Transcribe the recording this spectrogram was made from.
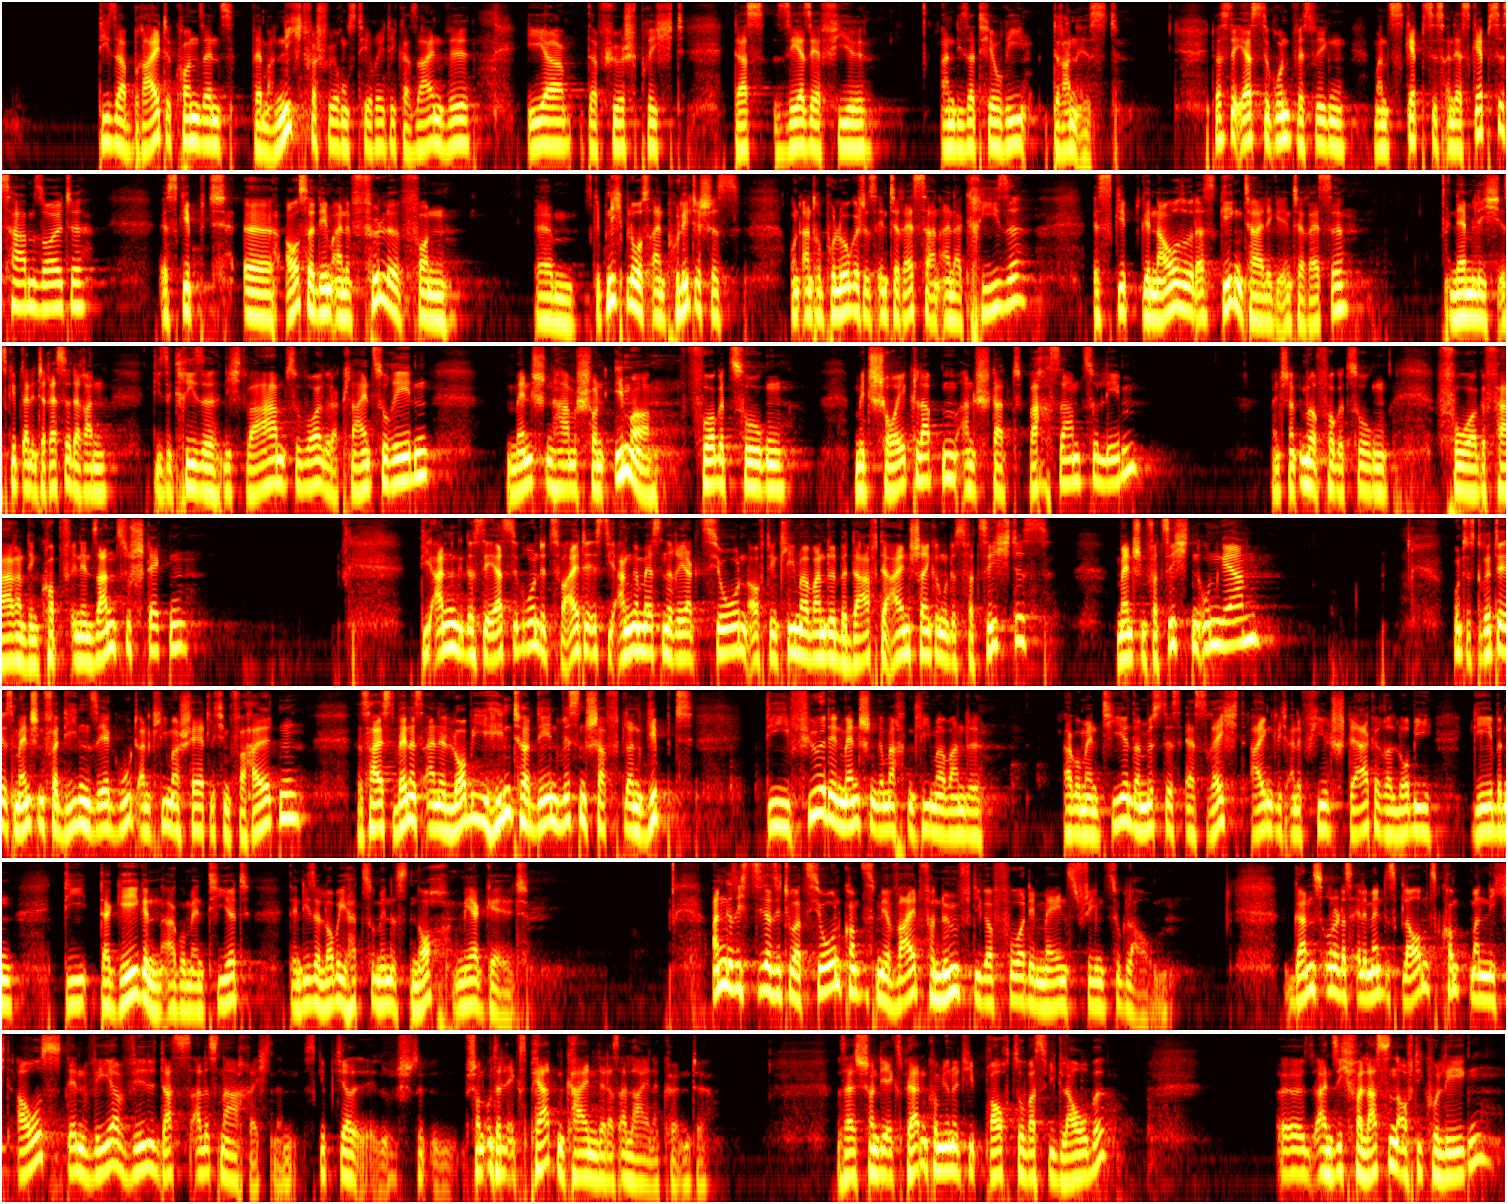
dieser breite Konsens, wenn man nicht Verschwörungstheoretiker sein will, eher dafür spricht, dass sehr, sehr viel an dieser Theorie dran ist. Das ist der erste Grund, weswegen man Skepsis an der Skepsis haben sollte. Es gibt äh, außerdem eine Fülle von, ähm, es gibt nicht bloß ein politisches und anthropologisches Interesse an einer Krise, es gibt genauso das gegenteilige Interesse, nämlich es gibt ein Interesse daran, diese Krise nicht wahrhaben zu wollen oder klein zu reden. Menschen haben schon immer vorgezogen, mit Scheuklappen anstatt wachsam zu leben. Menschen haben immer vorgezogen, vor Gefahren den Kopf in den Sand zu stecken. Die, das ist der erste Grund. Der zweite ist die angemessene Reaktion auf den Klimawandel bedarf der Einschränkung und des Verzichtes. Menschen verzichten ungern. Und das dritte ist, Menschen verdienen sehr gut an klimaschädlichem Verhalten. Das heißt, wenn es eine Lobby hinter den Wissenschaftlern gibt, die für den menschengemachten Klimawandel argumentieren, dann müsste es erst recht eigentlich eine viel stärkere Lobby geben, die dagegen argumentiert, denn diese Lobby hat zumindest noch mehr Geld. Angesichts dieser Situation kommt es mir weit vernünftiger vor, dem Mainstream zu glauben. Ganz ohne das Element des Glaubens kommt man nicht aus, denn wer will das alles nachrechnen? Es gibt ja schon unter den Experten keinen, der das alleine könnte. Das heißt, schon die Experten-Community braucht sowas wie Glaube, äh, ein sich verlassen auf die Kollegen.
